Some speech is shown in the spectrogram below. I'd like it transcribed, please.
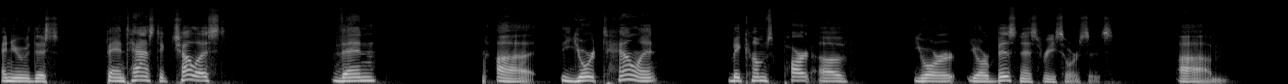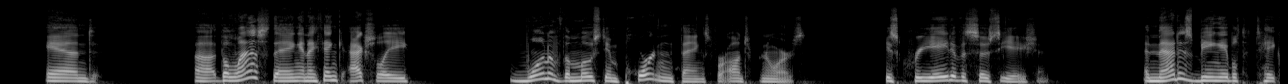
and you're this fantastic cellist, then uh, your talent becomes part of your your business resources. Um, and uh, the last thing, and I think actually one of the most important things for entrepreneurs is creative association. And that is being able to take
